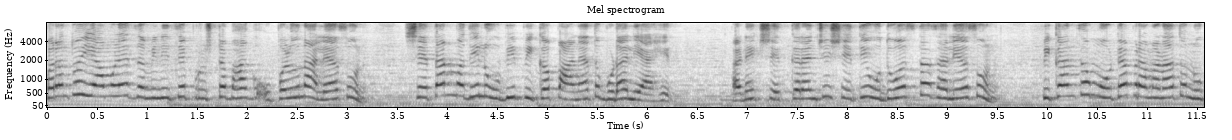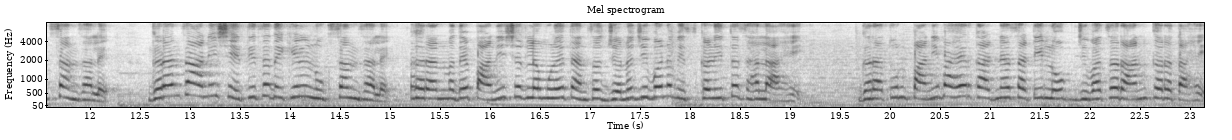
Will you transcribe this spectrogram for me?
परंतु यामुळे जमिनीचे पृष्ठभाग उपळून आले असून शेतांमधील उभी पिकं पाण्यात बुडाली आहेत. अनेक शेतकऱ्यांची शेती उद्ध्वस्त झाली असून पिकांचं मोठ्या प्रमाणात नुकसान झालंय. घरांचं आणि शेतीचं देखील नुकसान झालंय. घरांमध्ये पाणी शिरल्यामुळे त्यांचं जनजीवन विस्कळीत झालं आहे. घरातून पाणी बाहेर काढण्यासाठी लोक जीवाचं रान करत आहे.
